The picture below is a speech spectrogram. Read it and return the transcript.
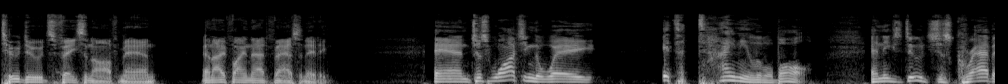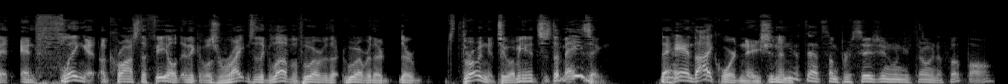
Two dudes facing off, man, and I find that fascinating. And just watching the way it's a tiny little ball, and these dudes just grab it and fling it across the field, and it goes right into the glove of whoever the, whoever they're they're throwing it to. I mean, it's just amazing. The hand-eye coordination and You have to have some precision when you're throwing a football.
